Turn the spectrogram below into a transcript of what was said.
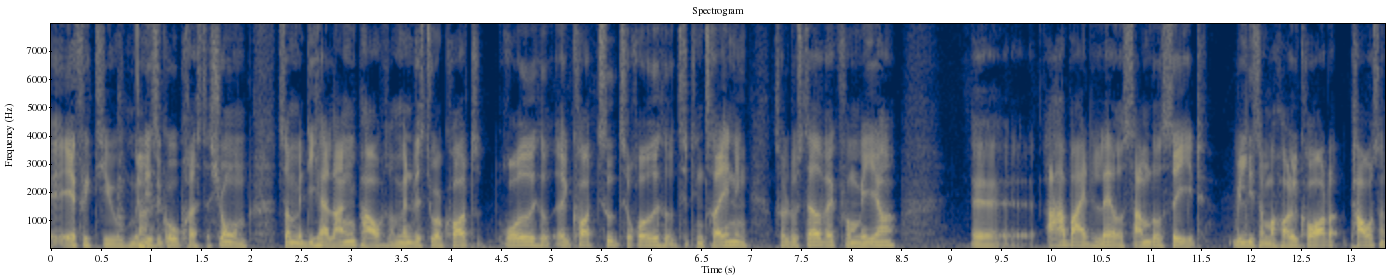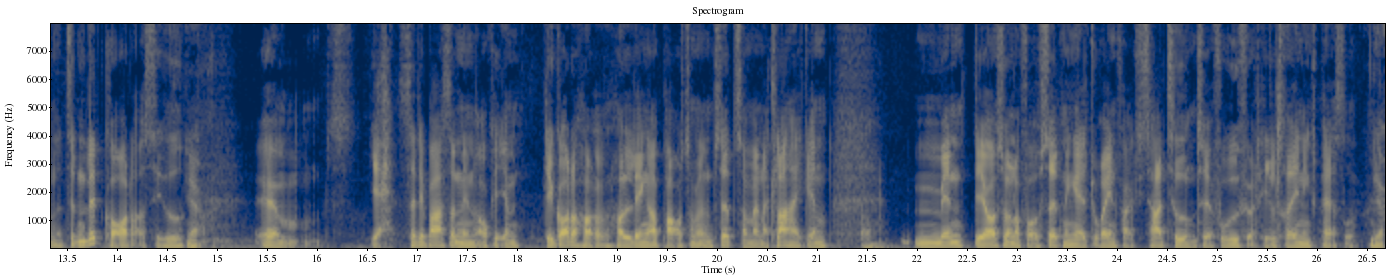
effektive med Nej. lige så god præstation som med de her lange pauser. Men hvis du har kort, rådighed, øh, kort tid til rådighed til din træning, så vil du stadigvæk få mere øh, arbejde lavet samlet set ved ligesom at holde kortere, pauserne til den lidt kortere side. ja. Øhm, ja, så det er bare sådan en, okay, jamen, det er godt at holde, holde længere pauser mellem sæt, så man er klar igen. Men det er også under forudsætning af, at du rent faktisk har tiden til at få udført hele træningspasset. ja.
